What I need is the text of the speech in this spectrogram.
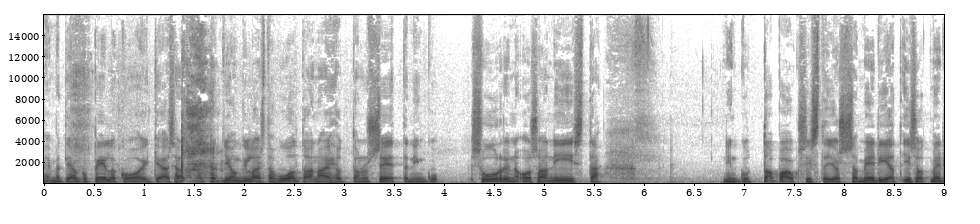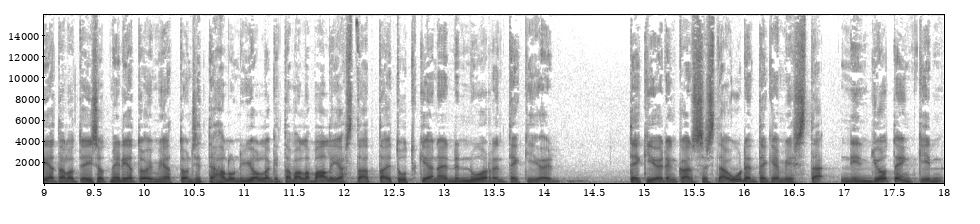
en mä tiedä onko pelko oikea sana, mutta jonkinlaista huolta on aiheuttanut se, että niin kuin suurin osa niistä niin kuin tapauksista, jossa mediat, isot mediatalot ja isot mediatoimijat on sitten halunnut jollakin tavalla valjastaa tai tutkia näiden nuoren tekijöiden, tekijöiden kanssa sitä uuden tekemistä, niin jotenkin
